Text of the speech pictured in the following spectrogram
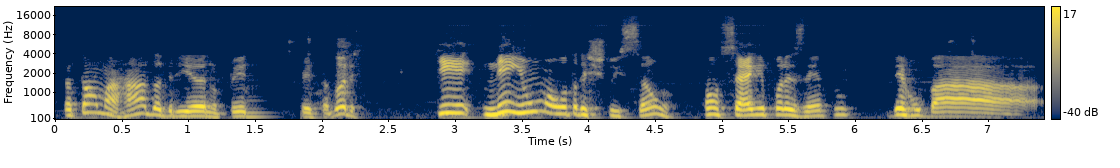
está tão amarrado, Adriano, Pedro, espectadores, que nenhuma outra instituição consegue, por exemplo, derrubar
